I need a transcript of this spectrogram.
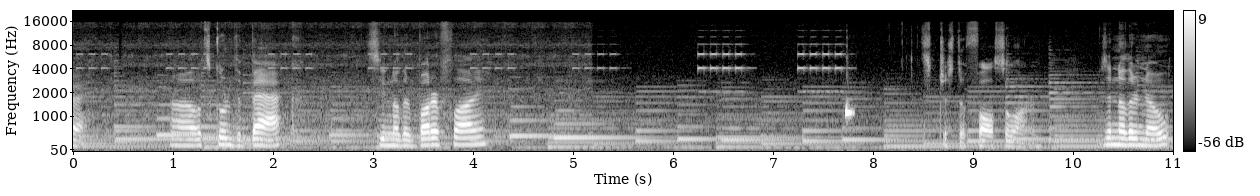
Okay. Uh, let's go to the back. See another butterfly. It's just a false alarm. There's another note.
